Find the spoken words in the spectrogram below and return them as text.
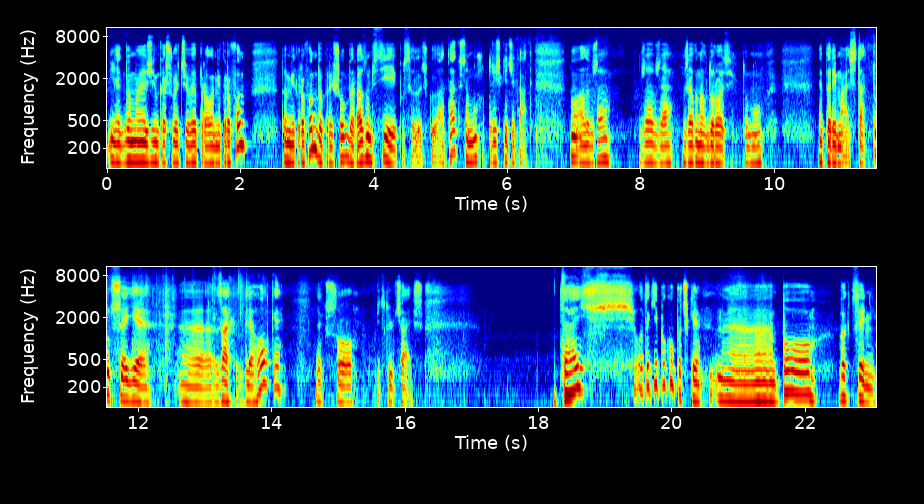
Якби моя жінка швидше випрала мікрофон, то мікрофон би прийшов би разом з цією посилочкою. А так ще мушу трішки чекати. Ну, але вже, вже, вже, вже вона в дорозі, тому не переймаюсь. Так, тут ще є е, захист для голки, якщо підключаєш. Та й отакі покупочки е, по вакцині.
